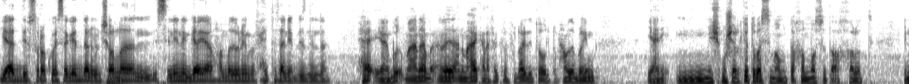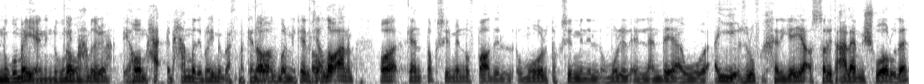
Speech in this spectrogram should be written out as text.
يأدي بصورة كويسة جدا وإن شاء. الله السنين الجاية محمد إبراهيم في حتة ثانية بإذن الله ها يعني أنا أنا أنا معاك على فكرة في الرأي اللي أنت قلته محمد إبراهيم يعني مش مشاركته بس مع منتخب مصر تأخرت النجومية يعني النجومية طبعا. محمد إبراهيم هو حق محمد إبراهيم يبقى في مكانة. أكبر من كده بكتير. الله أعلم هو كان تقصير منه في بعض الأمور تقصير من الأمور ال- الأندية أو أي ظروف خارجية أثرت على مشواره ده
